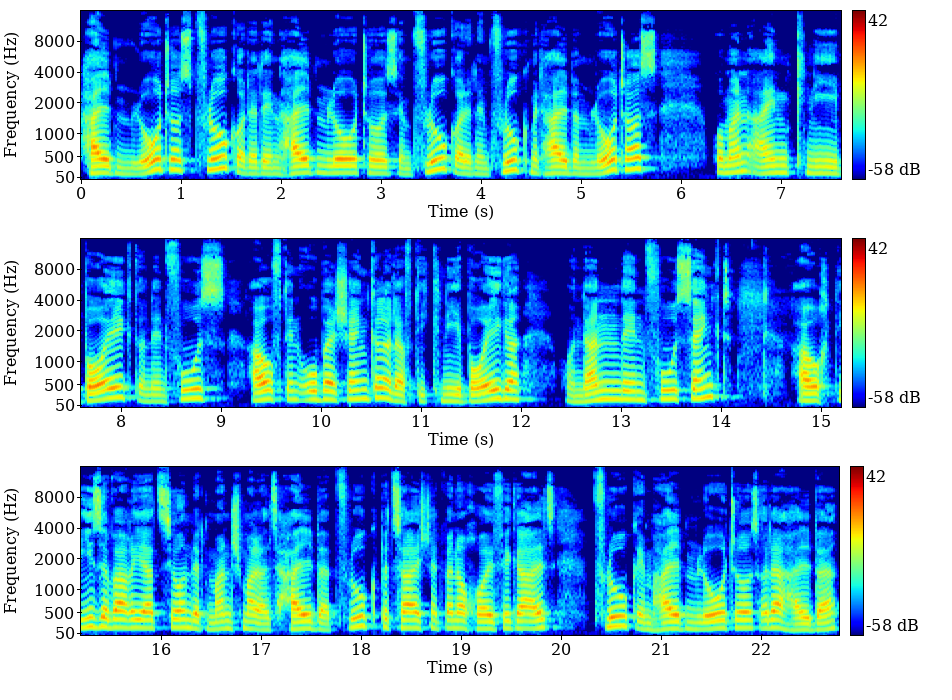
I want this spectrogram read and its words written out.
halben Lotuspflug oder den halben Lotus im Flug oder den Flug mit halbem Lotus, wo man ein Knie beugt und den Fuß auf den Oberschenkel oder auf die Kniebeuge und dann den Fuß senkt. Auch diese Variation wird manchmal als halber Pflug bezeichnet, wenn auch häufiger als Pflug im halben Lotus oder halber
